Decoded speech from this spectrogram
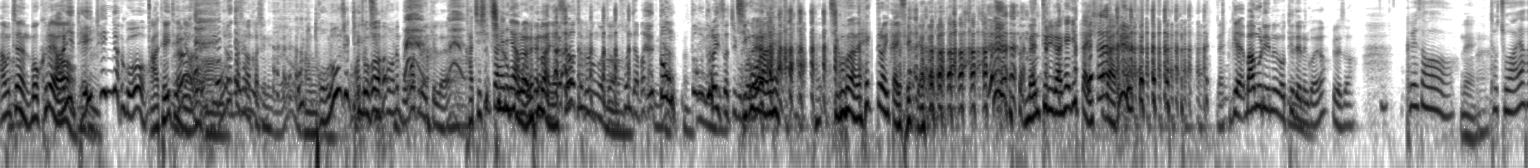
아무튼 뭐 그래요. 아니 음. 데이트했냐고. 아 데이트했냐고. 아, 뭐랬다 생각하시는 거예요? 어. 더러운 새끼 아, 저가 지금 안에 뭐가 들어있길래? 같이 식사했냐 뭐 이런 거 아니었어? 그렇죠 그런 거죠. 어. 손잡아 봤냐? 똥, 똥 들어있어 지금. 지구본 안에 지구본 안에 핵 들어있다 이 새끼야. 멘틀이랑 핵 있다 이 씨발. 이게 마무리는 어떻게 되는 거예요? 그래서 그래서 네. 저 좋아요?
